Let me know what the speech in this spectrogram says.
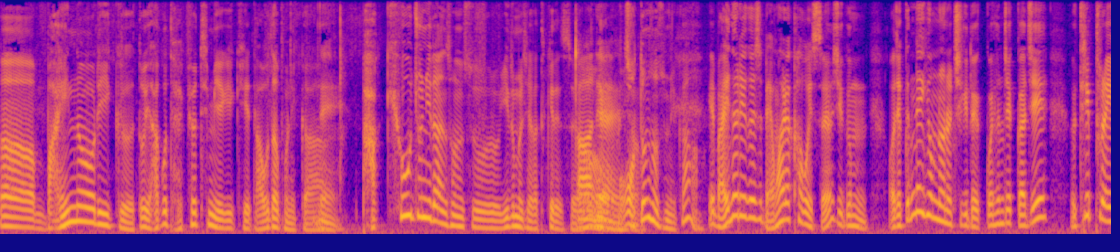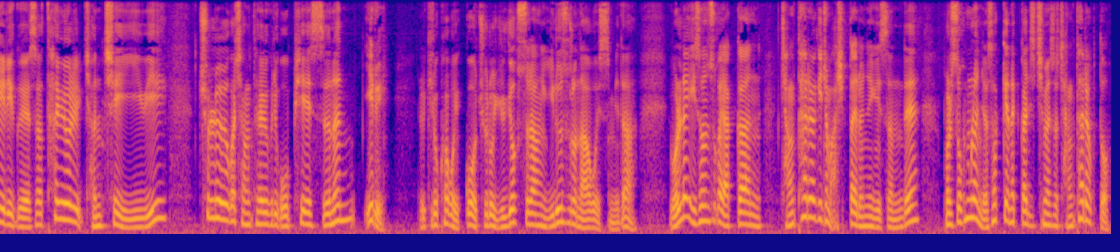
어, 마이너리그 또 야구 대표팀 얘기 이렇게 나오다 보니까 네. 박효준이라는 선수 이름을 제가 듣게 됐어요. 아, 네, 어, 그렇죠. 어떤 선수입니까? 마이너리그에서 맹활약하고 있어요. 지금 어제 끝내기 홈런을 치기도 했고 현재까지 트리플 A 리그에서 타율 전체 2위, 출루율과 장타율 그리고 OPS는 1위. 를 기록하고 있고 주로 유격수랑 이루수로 나오고 있습니다. 원래 이 선수가 약간 장타력이 좀 아쉽다 이런 얘기 있었는데 벌써 홈런 6개까지 치면서 장타력도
